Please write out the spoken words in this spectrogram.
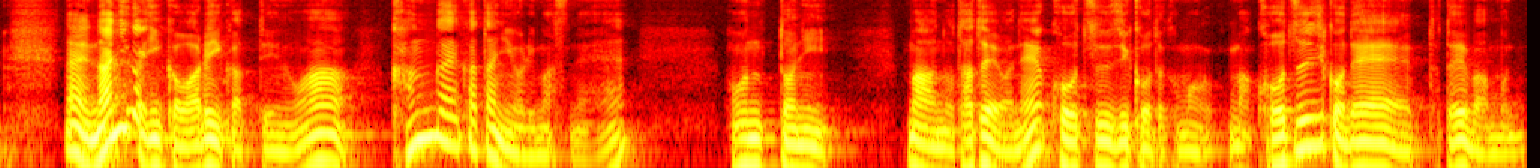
何がいいか悪いかっていうのは考え方によりますね。本当に。まああの例えばね交通事故とかも、まあ、交通事故で例えばもう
